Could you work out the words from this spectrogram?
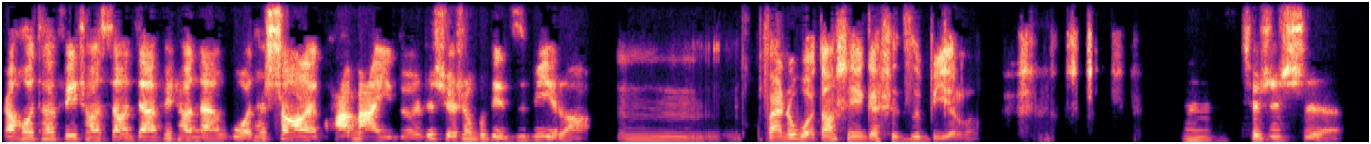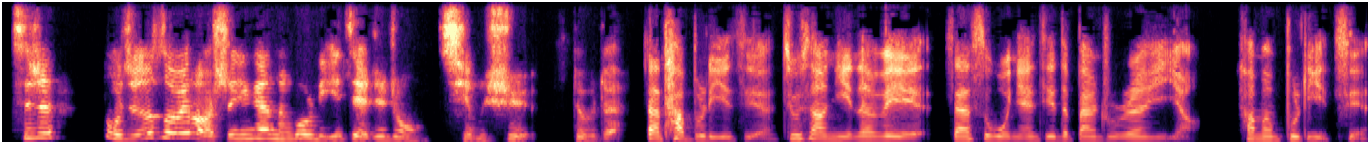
然后他非常想家，非常难过，他上来夸骂一顿，这学生不得自闭了？嗯，反正我当时应该是自闭了。嗯，确实是。其实我觉得作为老师应该能够理解这种情绪，对不对？但他不理解，就像你那位三四五年级的班主任一样，他们不理解。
